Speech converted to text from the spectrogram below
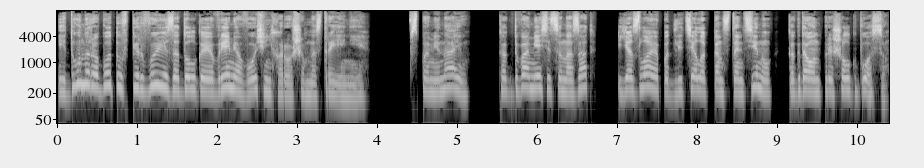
Иду на работу впервые за долгое время в очень хорошем настроении. Вспоминаю, как два месяца назад я злая подлетела к Константину, когда он пришел к боссу.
